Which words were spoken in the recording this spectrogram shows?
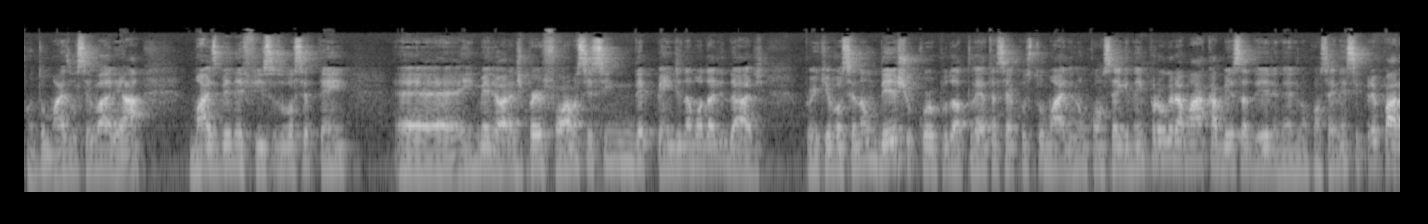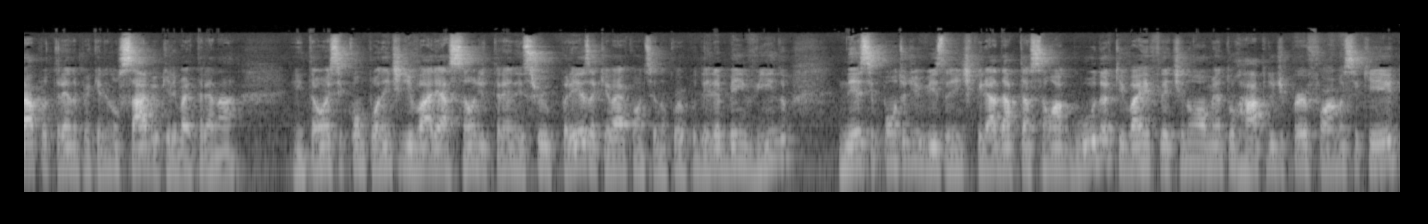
Quanto mais você variar, mais benefícios você tem é, em melhora de performance, isso independe da modalidade. Porque você não deixa o corpo do atleta se acostumar, ele não consegue nem programar a cabeça dele, né? ele não consegue nem se preparar para o treino, porque ele não sabe o que ele vai treinar. Então esse componente de variação de treino e surpresa que vai acontecer no corpo dele é bem-vindo nesse ponto de vista, a gente criar adaptação aguda que vai refletir num aumento rápido de performance que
